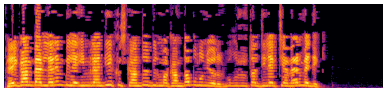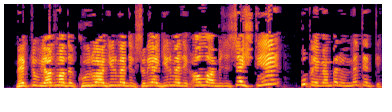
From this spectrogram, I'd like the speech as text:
Peygamberlerin bile imrendiği, kıskandığı bir makamda bulunuyoruz. Bu hususta dilekçe vermedik. Mektup yazmadık, kuyruğa girmedik, sıraya girmedik. Allah bizi seçti, bu peygamber ümmet etti.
